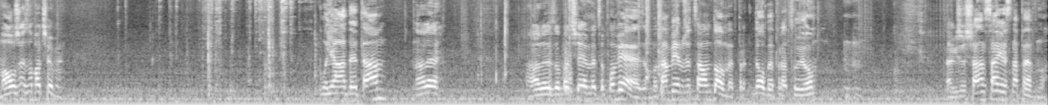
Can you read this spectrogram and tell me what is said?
Może zobaczymy. Pojadę tam, no ale. Ale zobaczymy co powiedzą, bo tam wiem, że całą domę, pr- dobę pracują. Także szansa jest na pewno.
